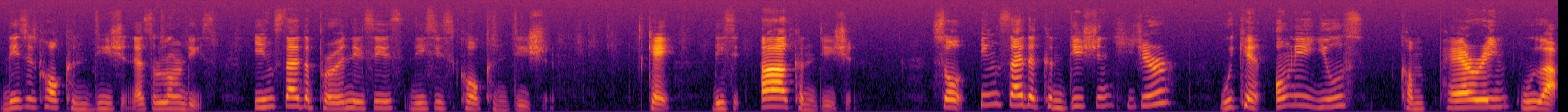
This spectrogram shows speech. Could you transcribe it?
This is called condition. Let's learn this. Inside the parentheses, this is called condition. Okay, this is a condition. So inside the condition here, we can only use comparing. We are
